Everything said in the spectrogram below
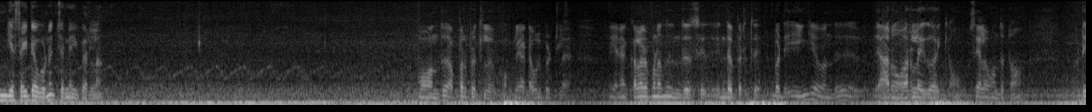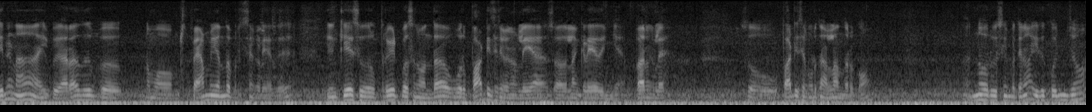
இங்கே ஸ்ட்ரைட்டாக போனால் சென்னைக்கு போயிடலாம் நம்ம வந்து அப்பர் பெர்த்தில் இருக்கோம். இல்லையா டபுள் பெட்டில் ஏன்னா கலர் பண்ணது இந்த இந்த பெர்த்து பட் இங்கே வந்து யாரும் வரல இது வரைக்கும். சேலம் வந்துட்டோம். பட் என்னென்னா இப்போ யாராவது இப்போ நம்ம ஃபேமிலியாக இருந்தால் பிரச்சனை கிடையாது. இன்கேஸ் ஒரு ப்ரைவேட் பர்சன் வந்தால் ஒரு பார்ட்டிஷன் வேணும் இல்லையா? ஸோ அதெல்லாம் கிடையாது இங்கே. பாருங்களேன். ஸோ பார்ட்டிஷன் கொடுத்தா நல்லா இருந்திருக்கும். இன்னொரு விஷயம் பார்த்தீங்கன்னா இது கொஞ்சம்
